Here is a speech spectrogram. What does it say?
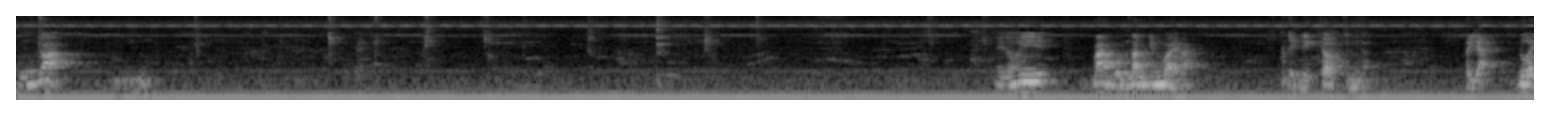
อืมก็อืมเมนูนี้ บ้านผมทำกินบ่อยครับ เด็กๆชอบกินครับ ประหยัดด้วย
